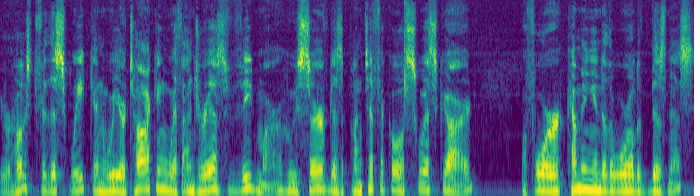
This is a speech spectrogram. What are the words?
your host for this week, and we are talking with Andreas Widmer, who served as a pontifical Swiss guard before coming into the world of business.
